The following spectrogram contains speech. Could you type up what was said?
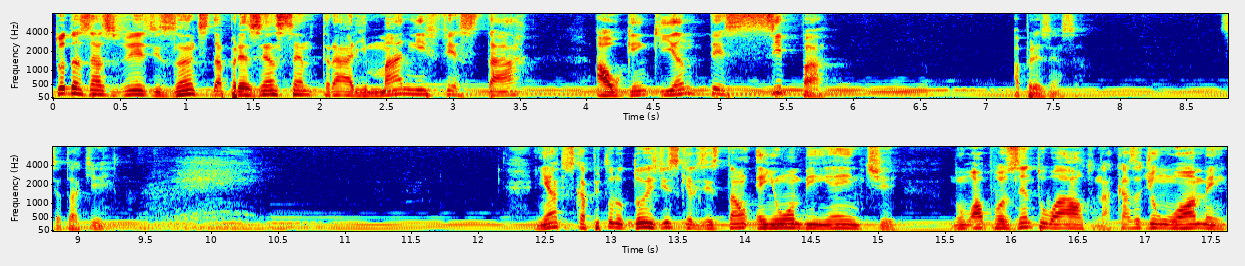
Todas as vezes antes da presença entrar e manifestar, alguém que antecipa a presença. Você está aqui? Em Atos capítulo 2 diz que eles estão em um ambiente, num aposento alto, na casa de um homem,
